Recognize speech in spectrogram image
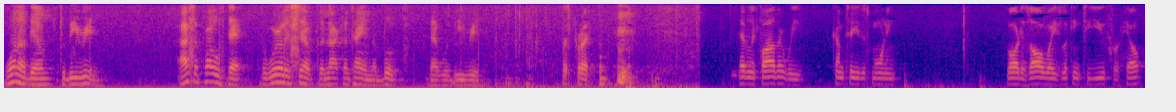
one of them to be written. I suppose that the world itself could not contain the book that would be written. Let's pray. Heavenly Father, we come to you this morning. Lord, as always, looking to you for help,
